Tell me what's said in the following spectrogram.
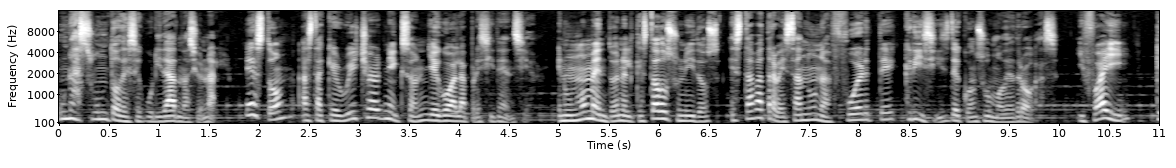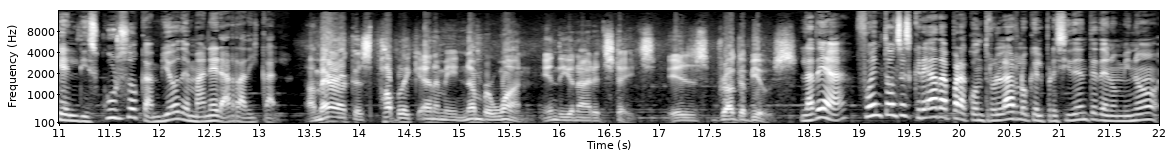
un asunto de seguridad nacional. Esto hasta que Richard Nixon llegó a la presidencia, en un momento en el que Estados Unidos estaba atravesando una fuerte crisis de consumo de drogas. Y fue ahí que el discurso cambió de manera radical. America's public enemy number one in the United States is drug abuse. La DEA fue entonces creada para controlar lo que el presidente denominó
